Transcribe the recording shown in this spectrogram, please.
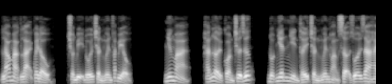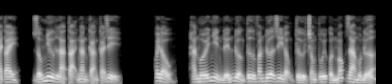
lão mạc lại quay đầu, chuẩn bị đối trần nguyên phát biểu. Nhưng mà, hắn lời còn chưa dứt, đột nhiên nhìn thấy trần nguyên hoảng sợ dỗi ra hai tay, giống như là tại ngăn cản cái gì. Quay đầu, hắn mới nhìn đến đường tư văn đưa di động từ trong túi quần móc ra một nửa,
